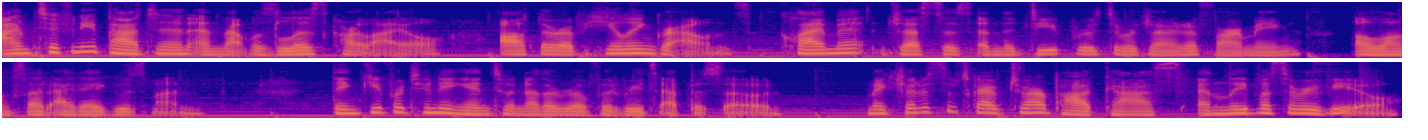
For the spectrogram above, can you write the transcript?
I'm Tiffany Patton, and that was Liz Carlisle, author of Healing Grounds Climate, Justice, and the Deep Roots of Regenerative Farming, alongside Aidee Guzman. Thank you for tuning in to another Real Food Reads episode. Make sure to subscribe to our podcast and leave us a review.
